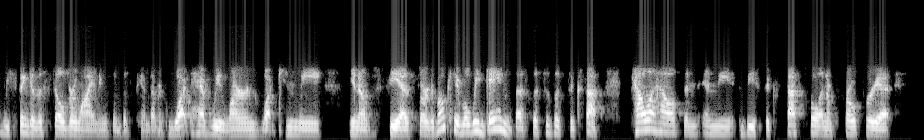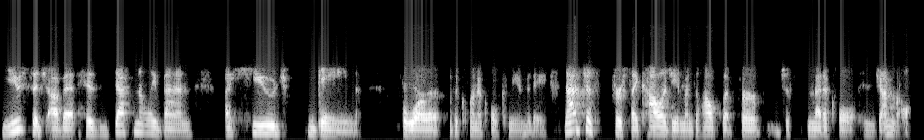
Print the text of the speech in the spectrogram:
we think of the silver linings of this pandemic what have we learned? What can we you know see as sort of okay well we gained this. This is a success. Telehealth and, and the the successful and appropriate usage of it has definitely been a huge gain for the clinical community, not just for psychology and mental health, but for just medical in general.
